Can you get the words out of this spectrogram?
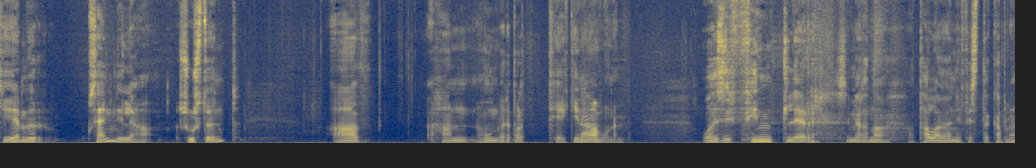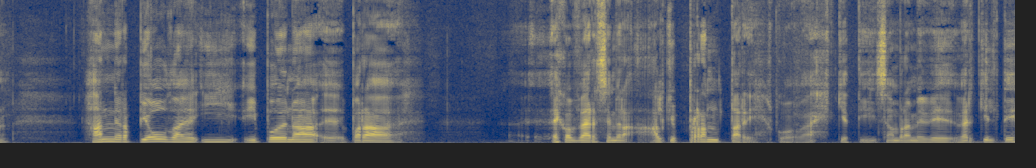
kemur sennilega svo stund að hann, hún verður bara tekin af honum. Og þessi Findler sem er hann að tala við hann í fyrsta kaplanum hann er að bjóða í, í búðuna e, bara eitthvað verð sem er algjör brandari sko, ekkert í samræmi við verðgildi.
